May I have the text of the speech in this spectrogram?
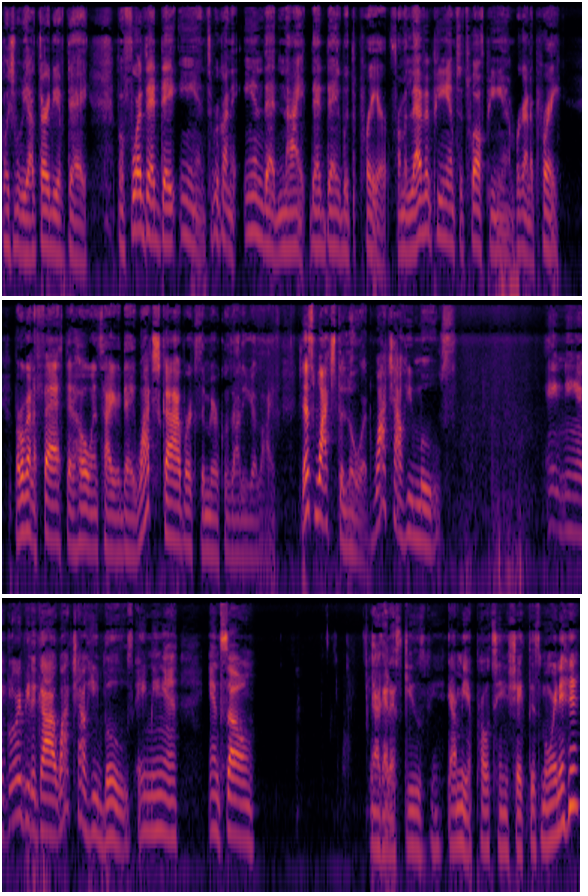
which will be our 30th day. Before that day ends, we're going to end that night, that day with prayer from 11 p.m. to 12 p.m. We're going to pray. But we're going to fast that whole entire day. Watch God works some miracles out of your life. Just watch the Lord. Watch how he moves. Amen. Glory be to God. Watch how he moves. Amen. And so, y'all gotta excuse me. Got me a protein shake this morning.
